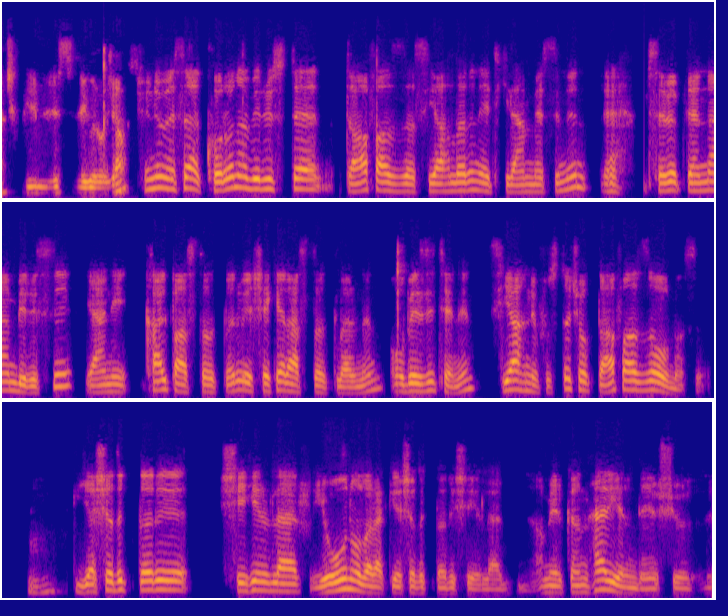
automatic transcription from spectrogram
açıklayabiliriz size göre hocam? Şimdi mesela koronavirüste daha fazla siyahların etkilenmesinin eh, sebeplerinden birisi yani kalp hastalıkları ve şeker hastalıklarının, obezitenin siyah nüfusta çok daha fazla olması. Hı hı. Yaşadıkları şehirler, yoğun olarak yaşadıkları şehirler, Amerika'nın her yerinde yaşıyor e,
